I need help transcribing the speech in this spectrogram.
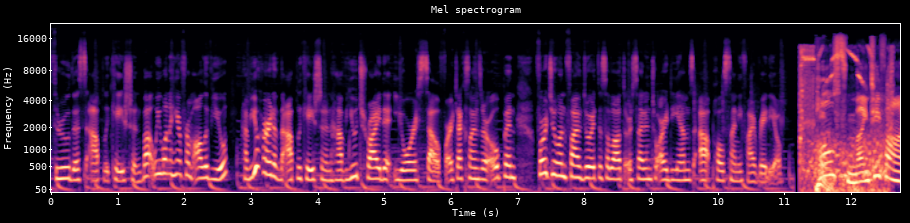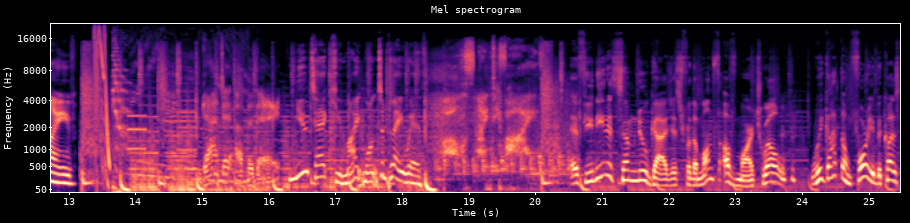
through this application. But we want to hear from all of you. Have you heard of the application and have you tried it yourself? Our text lines are open 4215 do it a lot or slide into our DMs at Pulse 95 Radio. Pulse 95. Gadget of the day. New tech you might want to play with. Pulse 95. If you needed some new gadgets for the month of March, well, we got them for you because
